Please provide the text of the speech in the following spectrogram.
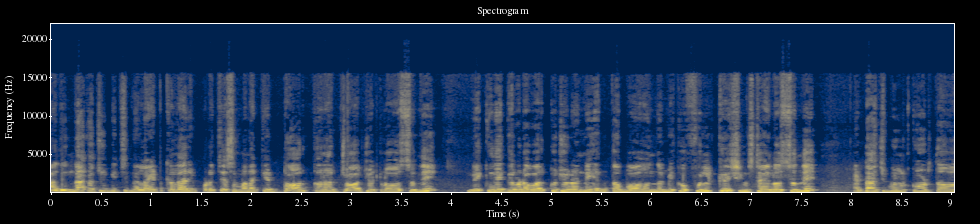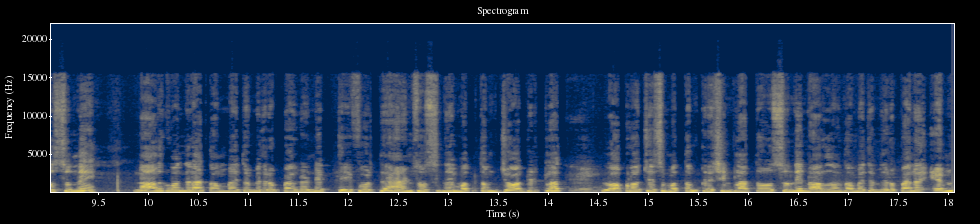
అది ఇందాక చూపించిన లైట్ కలర్ ఇప్పుడు వచ్చేసి మనకి డార్క్ కలర్ జార్జెట్లో వస్తుంది. నెక్ దగ్గర కూడా వర్క్ చూడండి ఎంత బాగుందో. మీకు ఫుల్ క్రషింగ్ స్టైల్ వస్తుంది. అటాచబుల్ కోట్తో వస్తుంది. నాలుగు వందల తొంభై తొమ్మిది రూపాయల నుండి త్రీ ఫోర్త్ హ్యాండ్స్ వస్తుంది. మొత్తం జార్జెట్ క్లాత్. లోపల వచ్చేసి మొత్తం క్రషింగ్ క్లాత్తో వస్తుంది. నాలుగు వందల తొంభై తొమ్మిది రూపాయలు. ఎం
